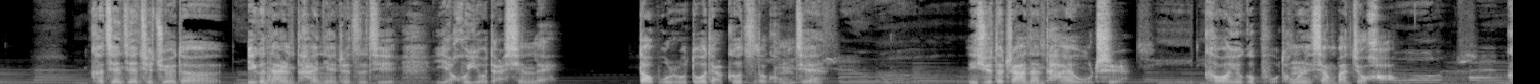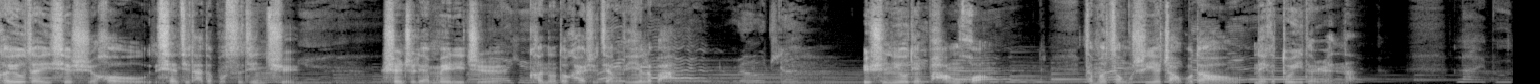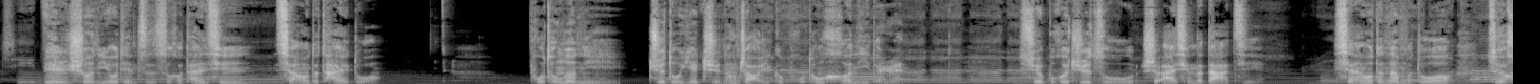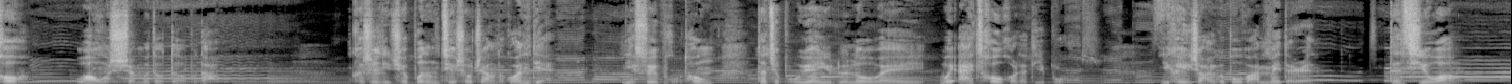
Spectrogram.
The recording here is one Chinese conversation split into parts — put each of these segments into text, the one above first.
可渐渐却觉得一个男人太黏着自己也会有点心累。倒不如多点各自的空间。你觉得渣男太无耻，渴望有个普通人相伴就好，可又在一些时候嫌弃他的不思进取，甚至连魅力值可能都开始降低了吧？于是你有点彷徨，怎么总是也找不到那个对的人呢？别人说你有点自私和贪心，想要的太多。普通的你，至多也只能找一个普通和你的人。学不会知足是爱情的大忌，想要的那么多，最后往往什么都得不到。可是你却不能接受这样的观点。你虽普通，但却不愿意沦落为为爱凑合的地步。你可以找一个不完美的人，但希望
